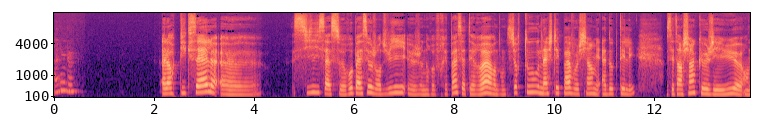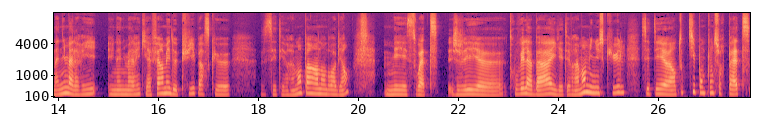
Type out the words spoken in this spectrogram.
Allez-le. Alors, Pixel, euh, si ça se repassait aujourd'hui, euh, je ne referais pas cette erreur. Donc surtout, n'achetez pas vos chiens, mais adoptez-les. C'est un chien que j'ai eu euh, en animalerie, une animalerie qui a fermé depuis parce que c'était vraiment pas un endroit bien. Mais soit, je l'ai euh, trouvé là-bas, il était vraiment minuscule. C'était un tout petit pompon sur pattes,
